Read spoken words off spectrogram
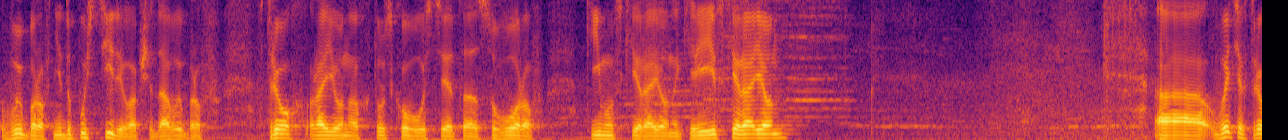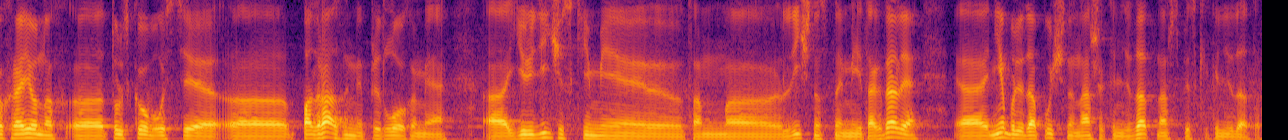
выборов, не допустили вообще до выборов в трех районах Тульской области. Это Суворов, Кимовский район и Киреевский район. А, в этих трех районах э, Тульской области э, под разными предлогами, юридическими, там, личностными и так далее, не были допущены наши кандидаты, наши списки кандидатов.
